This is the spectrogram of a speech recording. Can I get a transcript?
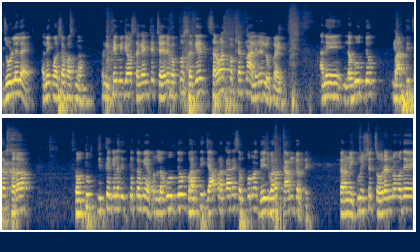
जोडलेले आहे अनेक वर्षापासून. पण इथे मी जेव्हा सगळ्यांचे चेहरे बघतो सगळे सर्वच पक्षातनं आलेले लोक आहेत. आणि लघुउद्योग भारतीचा खरं कौतुक जितकं केलं तितकं कमी आहे. पण लघुउद्योग भारती ज्या प्रकारे संपूर्ण देशभरात काम करते कारण एकोणीसशे चौऱ्याण्णवमध्ये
